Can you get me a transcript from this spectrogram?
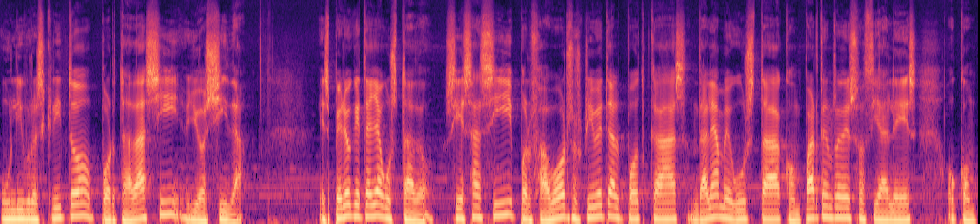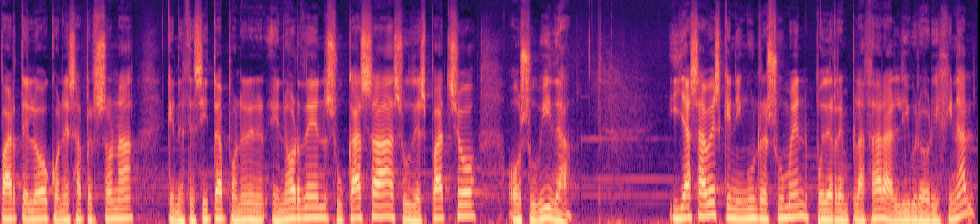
Un libro escrito por Tadashi Yoshida. Espero que te haya gustado. Si es así, por favor suscríbete al podcast, dale a me gusta, comparte en redes sociales o compártelo con esa persona que necesita poner en orden su casa, su despacho o su vida. Y ya sabes que ningún resumen puede reemplazar al libro original,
